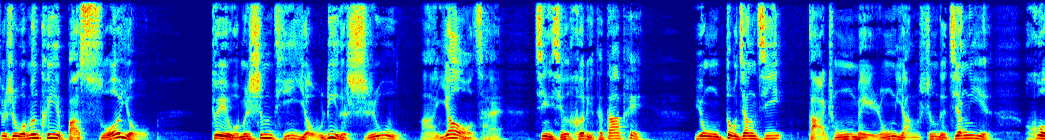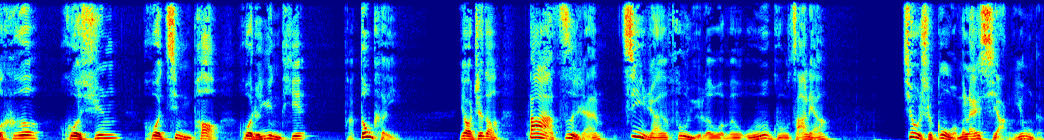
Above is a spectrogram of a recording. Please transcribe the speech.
就是我们可以把所有对我们身体有利的食物啊、药材。进行合理的搭配，用豆浆机打成美容养生的浆液，或喝或熏或浸泡或者熨贴，啊，都可以。要知道，大自然既然赋予了我们五谷杂粮，就是供我们来享用的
